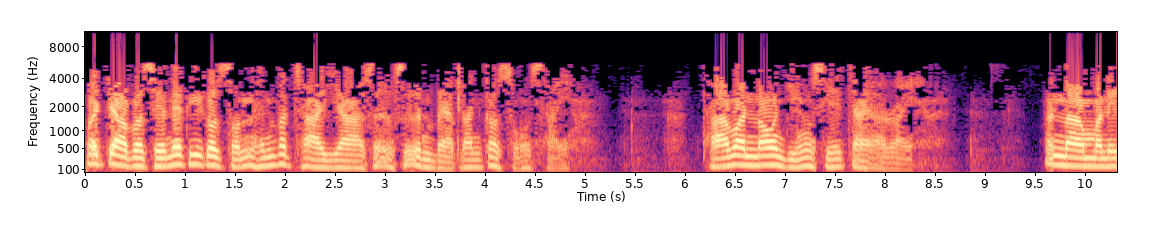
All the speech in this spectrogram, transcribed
พระเจ้าประเสริฐในที่ก็สนเห็นพระชายาเสื่อซื่นแบบนั้นก็สงสัย ถามว่าน้องหญิงเสียใจอะไรพระนางมณี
